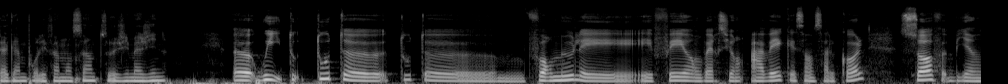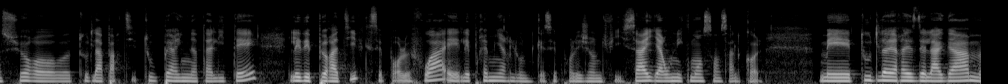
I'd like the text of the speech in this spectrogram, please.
la gamme pour les femmes enceintes, j'imagine? Euh, oui, toute, euh, toute euh, formule est, faite en version avec et sans alcool, sauf bien sûr toute la partie, toute périnatalité, les dépuratifs, que c'est pour le foie, et les premières lunes, que c'est pour les jeunes filles. Ça, il y a uniquement sans alcool. Mais tout le reste de la gamme,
